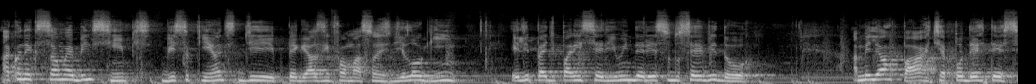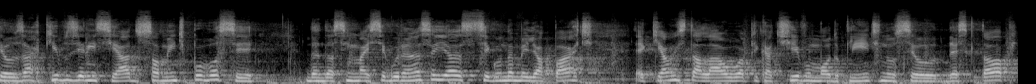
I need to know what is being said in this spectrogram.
A conexão é bem simples, visto que antes de pegar as informações de login, ele pede para inserir o endereço do servidor. A melhor parte é poder ter seus arquivos gerenciados somente por você, dando assim mais segurança, e a segunda melhor parte é que ao instalar o aplicativo modo cliente no seu desktop,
